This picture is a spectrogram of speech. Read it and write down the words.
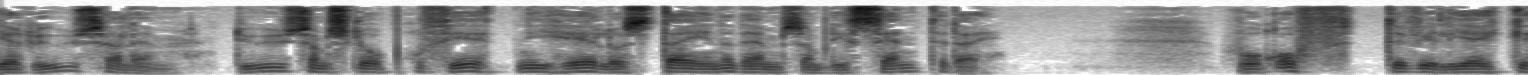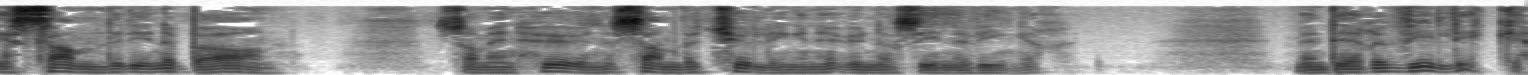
Jerusalem, du som slår profeten i hjel og steiner dem som blir sendt til deg. Hvor ofte vil jeg ikke samle dine barn, som en høne samler kyllingene under sine vinger. Men dere vil ikke,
